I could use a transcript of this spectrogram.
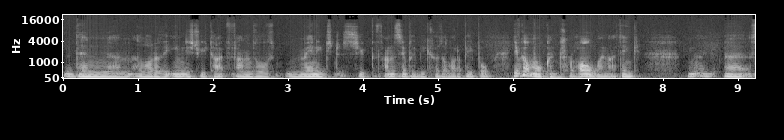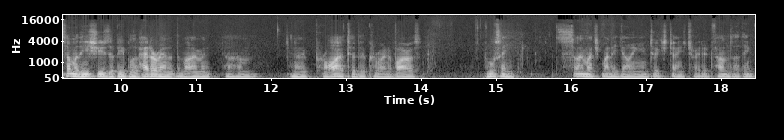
than um, a lot of the industry type funds or managed super funds simply because a lot of people you've got more control and I think uh, some of the issues that people have had around at the moment, um, you know, prior to the coronavirus, we've seen so much money going into exchange traded funds. I think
